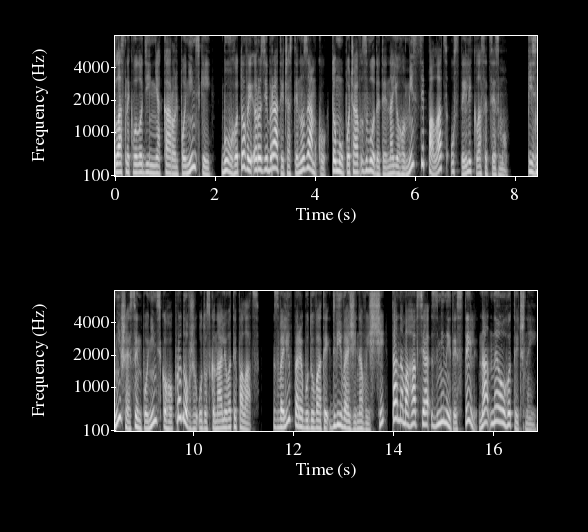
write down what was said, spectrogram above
власник володіння Кароль Понінський був готовий розібрати частину замку, тому почав зводити на його місці палац у стилі класицизму. Пізніше син Понінського продовжив удосконалювати палац, звелів перебудувати дві вежі на вищі та намагався змінити стиль на неоготичний.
